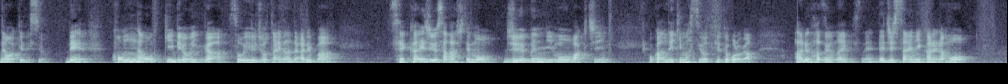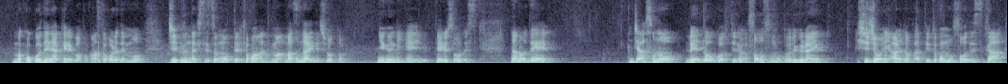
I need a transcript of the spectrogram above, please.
ー、なわけですよ。でこんな大きい病院がそういう状態なんであれば世界中探しても十分にもうワクチン保管できますよっていうところがあるはずがないんですね。で実際に彼らもまあ、ここでなければ他のところでも十分な施設を持っているところなんて、まあ、まずないでしょうというふうに、え言っているそうです。なのでじゃあその冷凍庫っていうのがそもそもどれぐらい市場にあるのかっていうところもそうですが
